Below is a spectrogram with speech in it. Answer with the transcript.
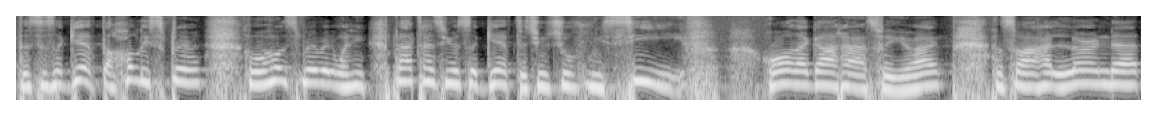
This is a gift. The Holy Spirit, the Holy Spirit, when He baptizes you, it's a gift that you should receive all that God has for you, right? And so I learned that,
